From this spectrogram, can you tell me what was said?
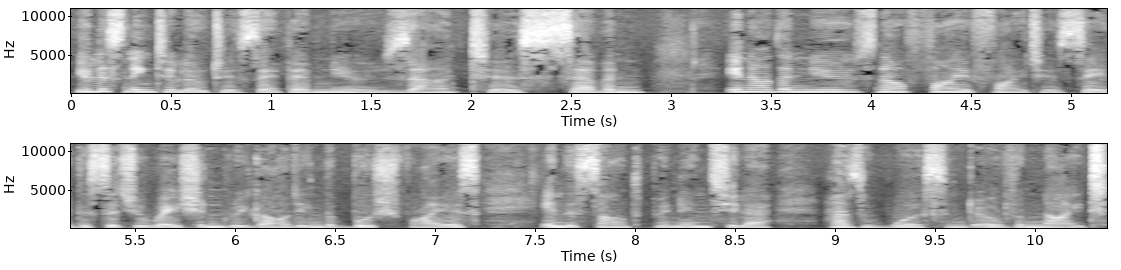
You're listening to Lotus FM News at uh, 7. In other news, now firefighters say the situation regarding the bushfires in the South Peninsula has worsened overnight.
